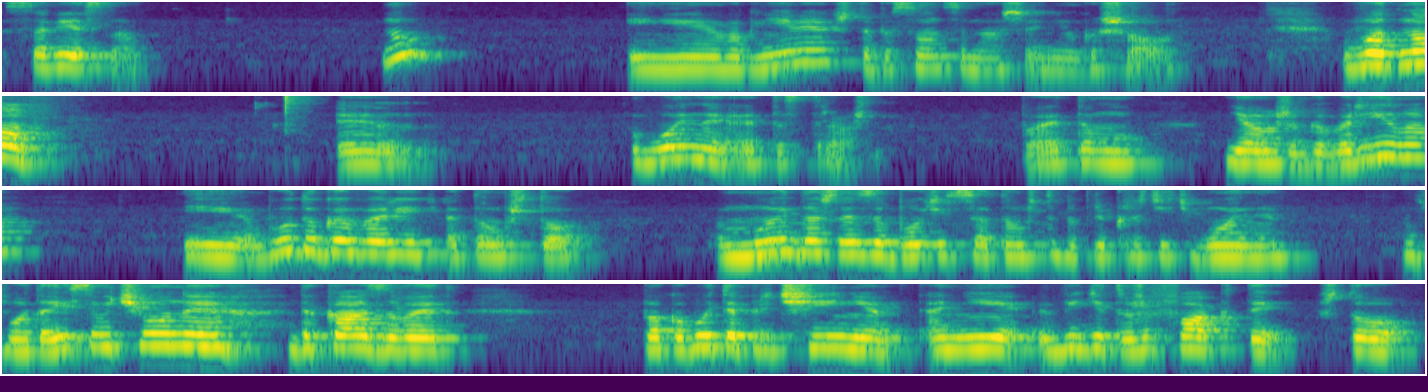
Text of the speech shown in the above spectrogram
совестном. Ну, и в гневе, чтобы солнце наше не угошало. Вот, но э, войны это страшно. Поэтому я уже говорила и буду говорить о том, что мы должны заботиться о том, чтобы прекратить войны. Вот. А если ученые доказывают по какой-то причине, они видят уже факты, что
